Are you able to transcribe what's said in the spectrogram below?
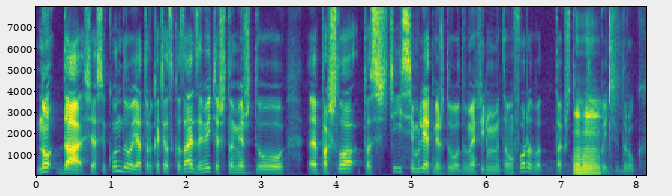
Ну да, сейчас секунду, я только хотел сказать, заметьте, что между э, прошло почти 7 лет между двумя фильмами Тома Форда, так что, угу. может быть, вдруг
